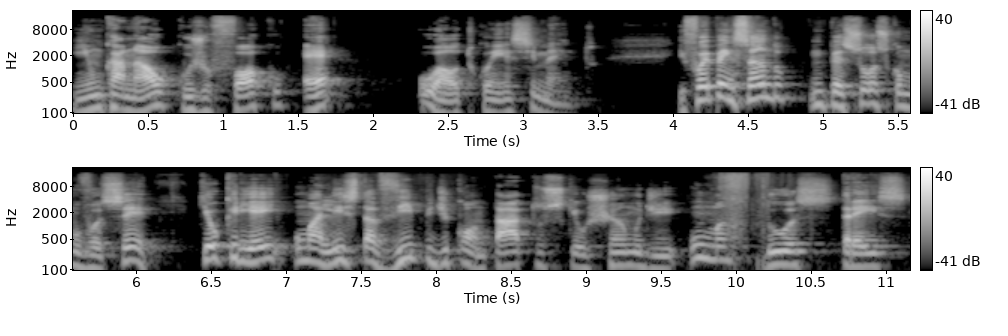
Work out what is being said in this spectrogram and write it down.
em um canal cujo foco é o autoconhecimento. E foi pensando em pessoas como você que eu criei uma lista VIP de contatos que eu chamo de uma, duas, três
